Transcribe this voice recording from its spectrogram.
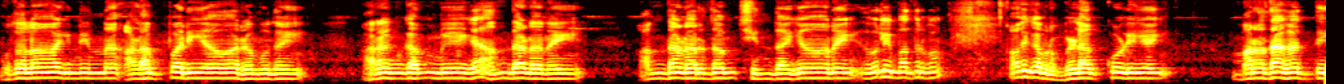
முதலாகி நின்ன அளப்பரியாரமுதை அரங்கம் மேக அந்தணனை அந்தணர்தம் சிந்தையானை இதுவரையும் பார்த்துருக்கோம். அதுக்கப்புறம் விளக்குழியை மரதகத்தை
